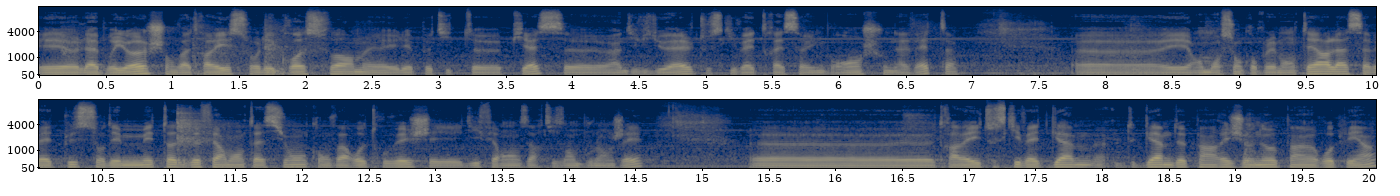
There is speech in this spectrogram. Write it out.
Et la brioche, on va travailler sur les grosses formes et les petites pièces individuelles, tout ce qui va être tresse à une branche ou navette. Et en mention complémentaire, là, ça va être plus sur des méthodes de fermentation qu'on va retrouver chez différents artisans boulangers. Euh, travailler tout ce qui va être gamme de, gamme de pains régionaux, pains européens.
